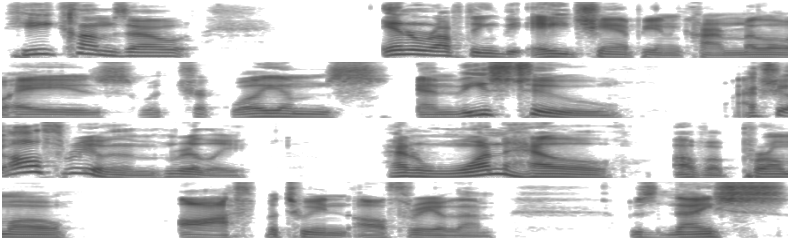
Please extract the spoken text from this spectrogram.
he comes out interrupting the A champion Carmelo Hayes with Trick Williams. And these two actually, all three of them really had one hell of a promo off between all three of them. It was nice.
